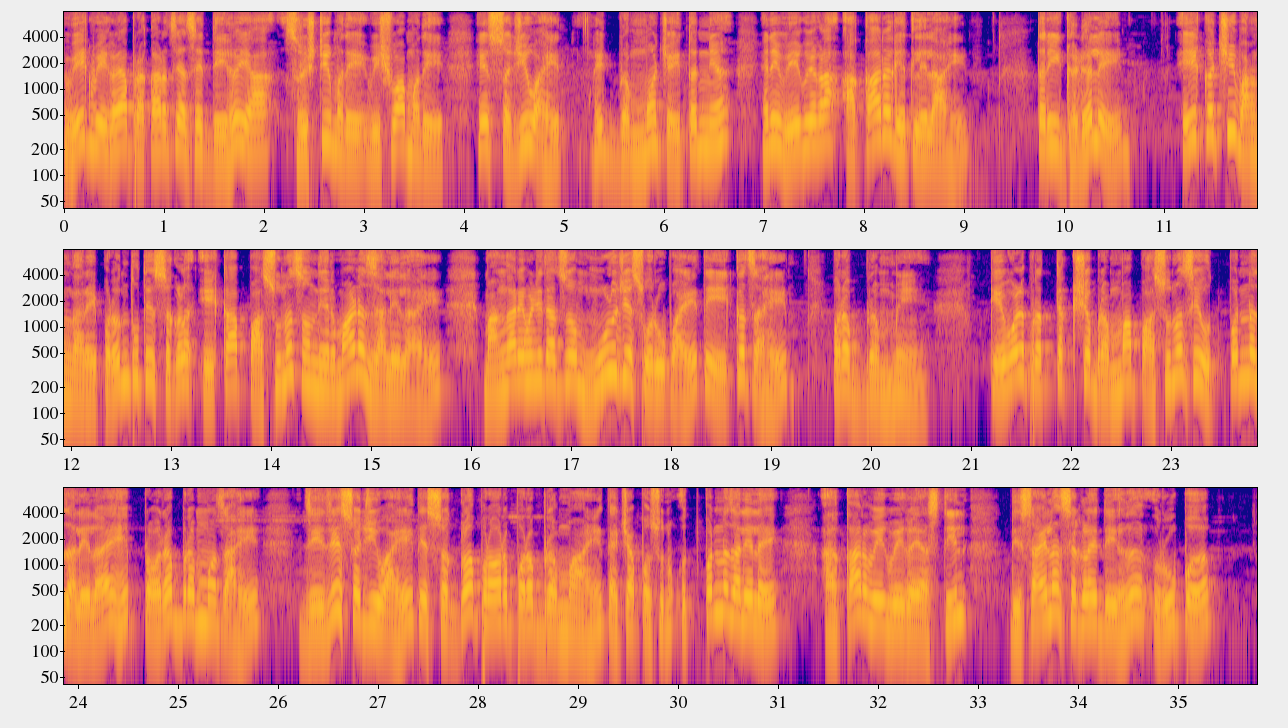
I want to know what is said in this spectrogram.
वेगवेगळ्या प्रकारचे असे देह या सृष्टीमध्ये विश्वामध्ये हे सजीव आहेत. हे ब्रह्मचैतन्य याने वेगवेगळा आकार घेतलेला आहे. तरी घडले एकची भांगारे परंतु ते सगळं एकापासूनच निर्माण झालेलं आहे. भांगारे म्हणजे त्याचं मूळ जे स्वरूप आहे ते एकच आहे. परब्रह्मे. केवळ प्रत्यक्ष ब्रह्मापासूनच हे उत्पन्न झालेलं आहे हे परब्रह्मच आहे. जे जे सजीव आहे ते सगळं प्रवर परब्रह्म आहे त्याच्यापासून उत्पन्न झालेलं आहे. आकार वेगवेगळे असतील दिसायला सगळे देह रूप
